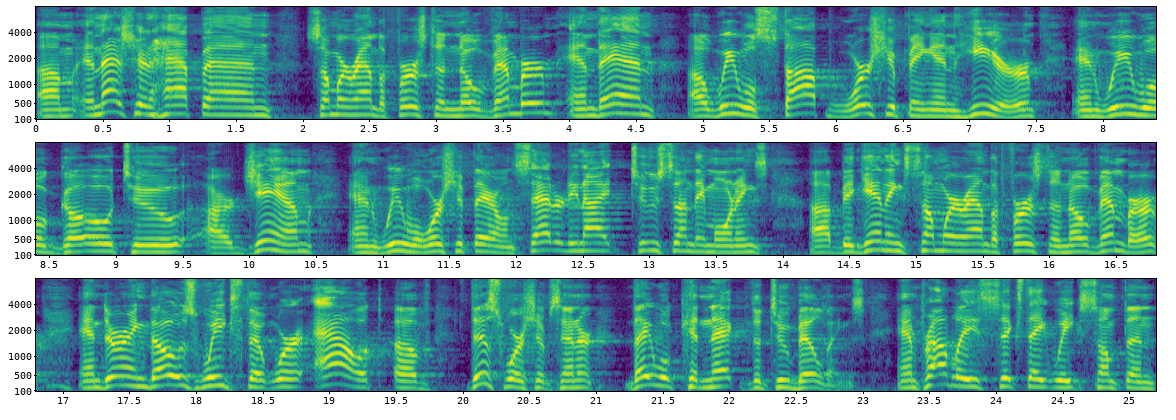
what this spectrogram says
um, and that should happen somewhere around the 1st of November. And then uh, we will stop worshiping in here and we will go to our gym and we will worship there on Saturday night, two Sunday mornings. Uh, beginning somewhere around the 1st of November. And during those weeks that we're out of this worship center, they will connect the two buildings. And probably six to eight weeks, something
